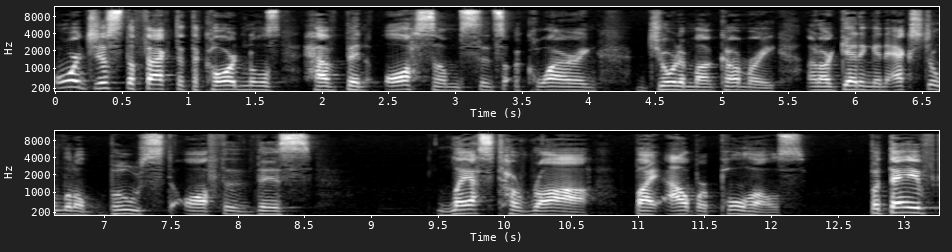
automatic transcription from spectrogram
or just the fact that the Cardinals have been awesome since acquiring Jordan Montgomery and are getting an extra little boost off of this last hurrah by Albert Pujols. But they've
